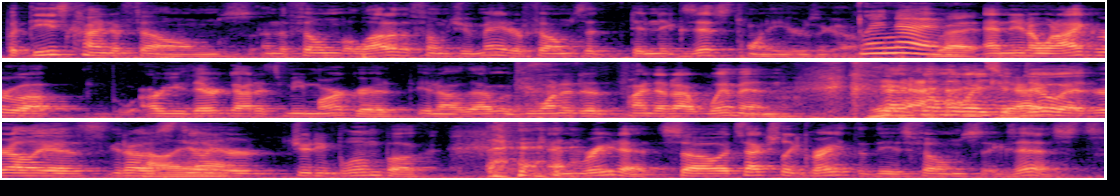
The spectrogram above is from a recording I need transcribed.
but these kind of films and the film a lot of the films you made are films that didn't exist 20 years ago. I know. Right. And you know when I grew up, Are You There, God? It's Me, Margaret. You know that if you wanted to find out about women, that's the only way you that's could do it. Really is you know Oh, steal yeah. your Judy Blume book and read it. So it's actually great that these films exist.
